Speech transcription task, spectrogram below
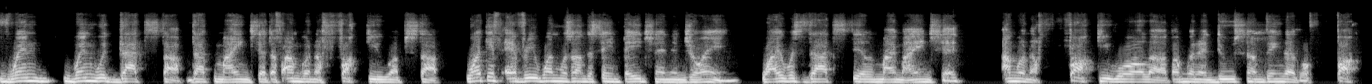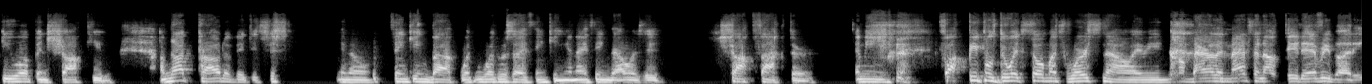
when when would that stop? That mindset of I'm gonna fuck you up stop. What if everyone was on the same page and enjoying? Why was that still my mindset? I'm gonna fuck you all up. I'm gonna do something that will fuck you up and shock you. I'm not proud of it. It's just, you know, thinking back, what what was I thinking? And I think that was it. Shock factor. I mean, fuck, people do it so much worse now. I mean, oh, Marilyn Manson outdid everybody,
